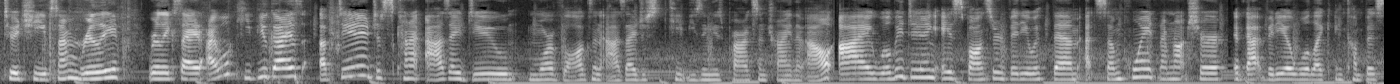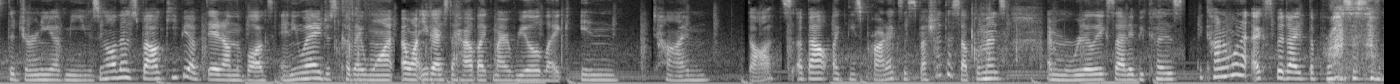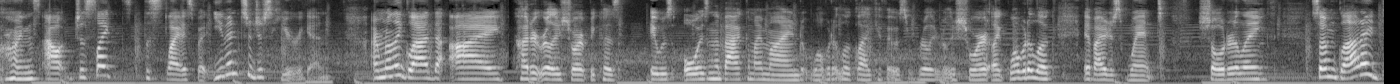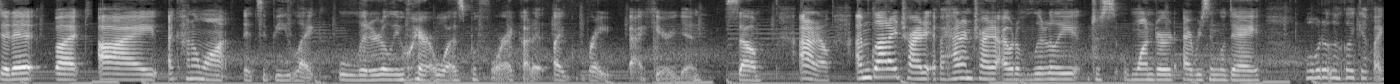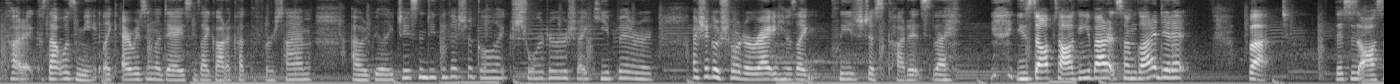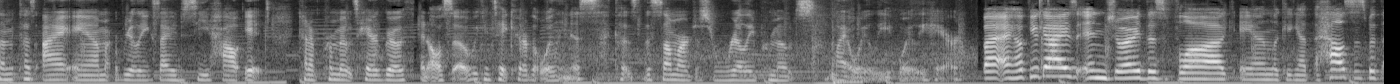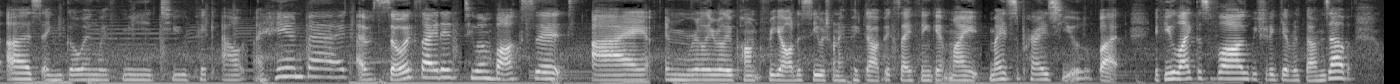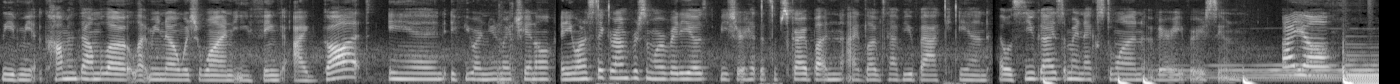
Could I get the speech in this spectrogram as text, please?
to achieve. So I'm really, really excited. I will keep you guys updated just kind of as I do more vlogs and as I just keep using these products and trying them out. I will be doing a sponsored video with them at some point. I'm not sure if that video will like encompass the journey of me using all this, but I'll keep you updated on the vlogs anyway, just cause I want, I want you guys to have like my real like in time thoughts about like these products, especially the supplements. I'm really excited because I kind of want to expedite the process of growing this out just like the slightest bit, even to just here again. I'm really glad that I cut it really short because it was always in the back of my mind, what would it look like if it was really, really short? Like what would it look if I just went shoulder length? So I'm glad I did it, but I, I kind of want it to be like literally where it was before I cut it, like right back here again. So I don't know. I'm glad I tried it. If I hadn't tried it, I would have literally just wondered every single day, what would it look like if I cut it? Because that was me. Like every single day since I got it cut the first time, I would be like, Jason, do you think I should go like shorter or should I keep it? Or I should go shorter, right? And he was like, please just cut it so that you stop talking about it. So I'm glad I did it. But this is awesome because I am really excited to see how it kind of promotes hair growth and also we can take care of the oiliness because the summer just really promotes my oily, oily hair. But I hope you guys enjoyed this vlog and looking at the houses with us and going with me to pick out my handbag. I'm so excited to unbox it. I am really, really pumped for y'all to see which one I picked up because I think it might might surprise you. But if you like this vlog, be sure to give it a thumbs up. Leave me a comment down below. Let me know which one you think I got and if you are new to my channel and you want to stick around for some more videos, be sure to hit that subscribe button. I'd love to have you back and I will see you guys in my next one very, very soon. Bye y'all!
